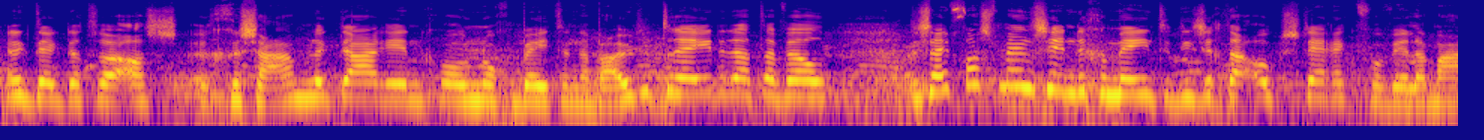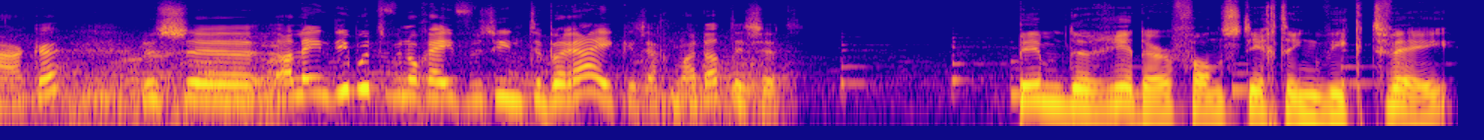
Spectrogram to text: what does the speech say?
En ik denk dat we als gezamenlijk daarin gewoon nog beter naar buiten treden. Dat er, wel, er zijn vast mensen in de gemeente die zich daar ook sterk voor willen maken. Dus eh, alleen die moeten we nog even zien te bereiken, zeg maar. Dat is het. Pim de Ridder van Stichting Week 2,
